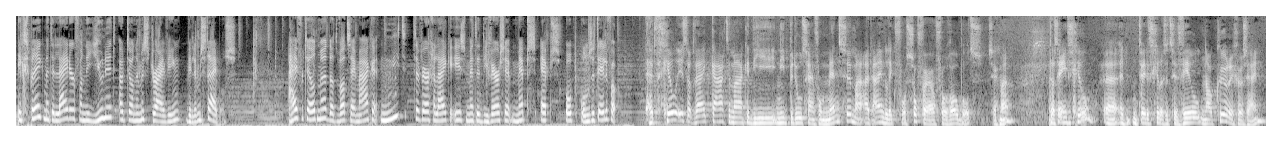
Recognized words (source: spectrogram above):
Ik spreek met de leider van de Unit Autonomous Driving, Willem Strijbos. Hij vertelt me dat wat zij maken niet te vergelijken is... met de diverse Maps-apps op onze telefoon. Het verschil is dat wij kaarten maken die niet bedoeld zijn voor mensen, maar uiteindelijk voor software of voor robots, zeg maar. Dat is één verschil. Uh, een tweede verschil is dat ze veel nauwkeuriger zijn.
